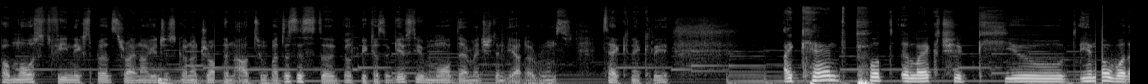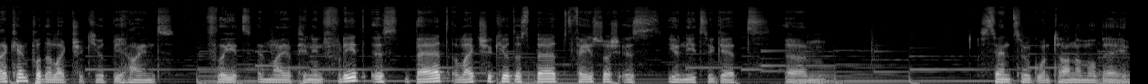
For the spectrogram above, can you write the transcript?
for most Phoenix builds right now, you're just gonna drop an R2, but this is still good because it gives you more damage than the other runes, technically. I can't put Electrocute... You know what, I can't put Electrocute behind Fleet, in my opinion. Fleet is bad, Electrocute is bad, Phase Rush is... You need to get um, sent to Guantanamo Bay.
